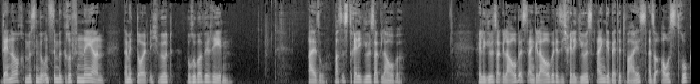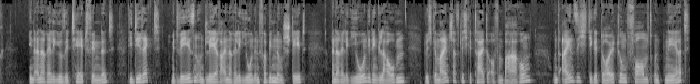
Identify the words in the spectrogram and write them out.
Dennoch müssen wir uns den Begriffen nähern, damit deutlich wird, worüber wir reden. Also, was ist religiöser Glaube? Religiöser Glaube ist ein Glaube, der sich religiös eingebettet weiß, also Ausdruck in einer Religiosität findet, die direkt mit Wesen und Lehre einer Religion in Verbindung steht, einer Religion, die den Glauben durch gemeinschaftlich geteilte Offenbarung und einsichtige Deutung formt und nährt,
